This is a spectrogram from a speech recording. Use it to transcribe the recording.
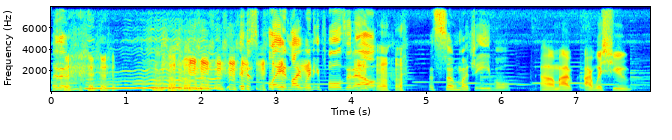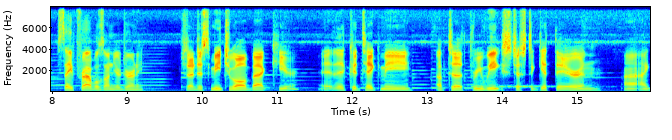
like that, it's playing like when he pulls it out. That's so much evil. um, I, I wish you safe travels on your journey. Should I just meet you all back here? It, it could take me up to three weeks just to get there, and I, I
